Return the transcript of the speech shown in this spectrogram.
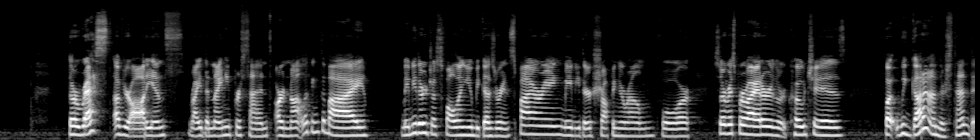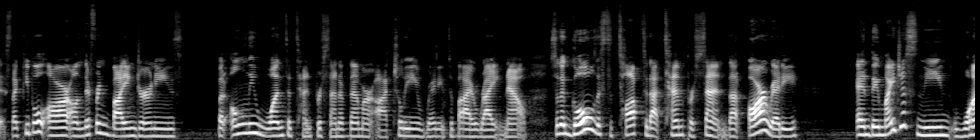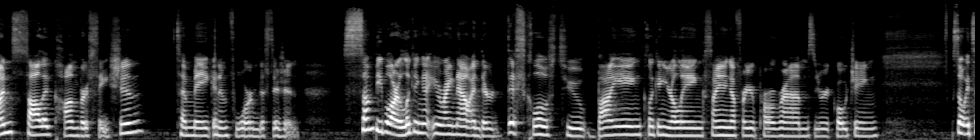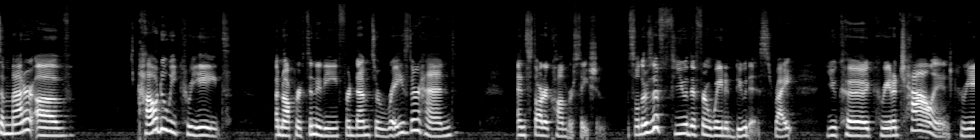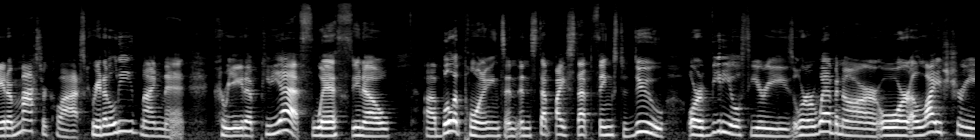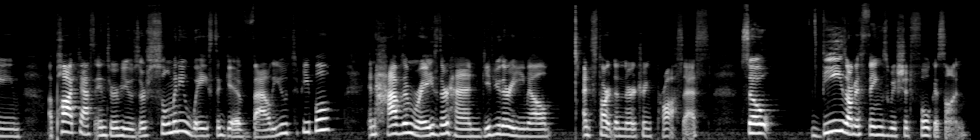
The rest of your audience, right, the 90% are not looking to buy. Maybe they're just following you because you're inspiring, maybe they're shopping around for service providers or coaches. But we got to understand this. Like people are on different buying journeys but only 1 to 10% of them are actually ready to buy right now. So the goal is to talk to that 10% that are ready and they might just need one solid conversation to make an informed decision. Some people are looking at you right now and they're this close to buying, clicking your link, signing up for your programs, your coaching. So it's a matter of how do we create an opportunity for them to raise their hand and start a conversation? So there's a few different way to do this, right? You could create a challenge, create a masterclass, create a lead magnet, create a PDF with, you know, uh, bullet points and, and step-by-step things to do or a video series or a webinar or a live stream a podcast interviews. There's so many ways to give value to people and have them raise their hand give you their email and start the nurturing process. So these are the things we should focus on.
